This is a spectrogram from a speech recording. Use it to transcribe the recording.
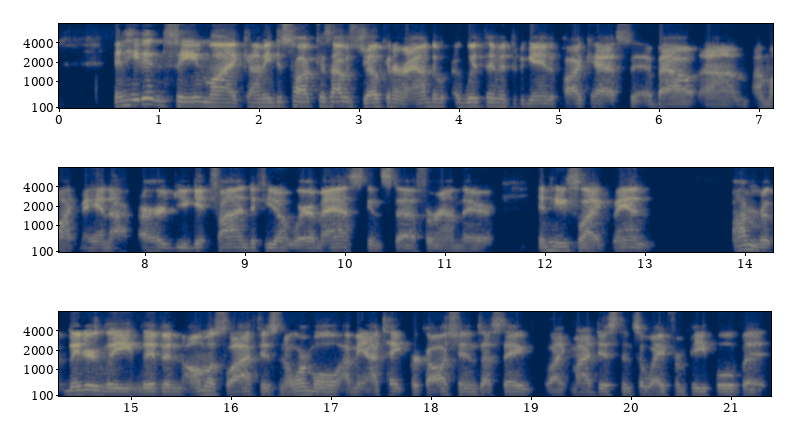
and he didn't seem like I mean just talk because I was joking around with him at the beginning of the podcast about um, I'm like man I, I heard you get fined if you don't wear a mask and stuff around there. And he's like man I'm literally living almost life as normal. I mean I take precautions. I stay like my distance away from people. But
